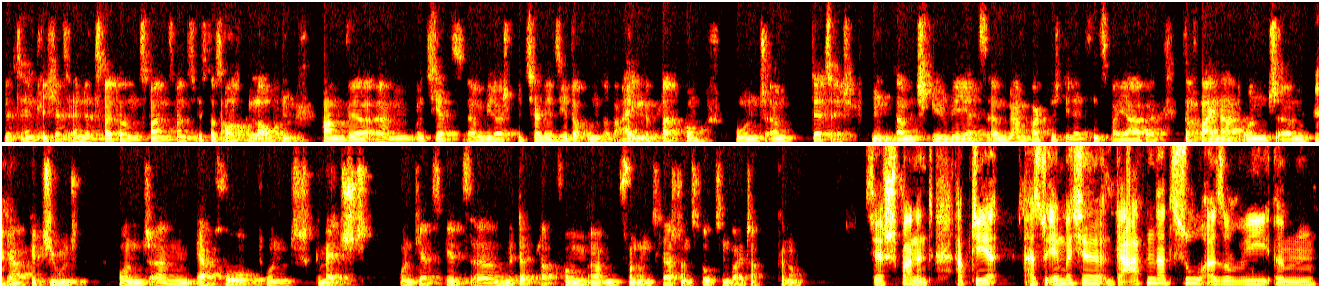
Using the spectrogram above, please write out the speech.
letztendlich jetzt Ende 2022 ist das ausgelaufen, haben wir ähm, uns jetzt ähm, wieder spezialisiert auf unsere eigene Plattform und ähm, that's it. Damit spielen wir jetzt. Ähm, wir haben praktisch die letzten zwei Jahre verfeinert und ähm, mhm. ja, getuned und ähm, erprobt und gematcht und jetzt geht's äh, mit der Plattform ähm, von uns Leerstandslotsen weiter. Genau. Sehr spannend. Habt ihr, hast du irgendwelche Daten dazu? Also wie, ähm,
